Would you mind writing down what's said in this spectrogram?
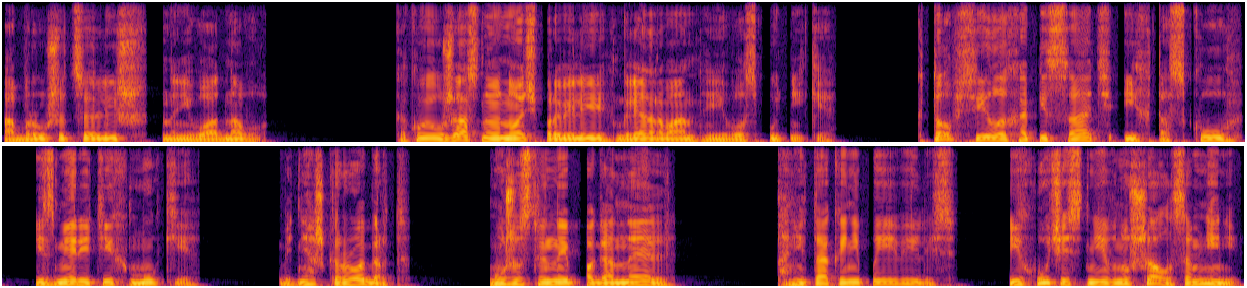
обрушится лишь на него одного. Какую ужасную ночь провели Гленнерман и его спутники. Кто в силах описать их тоску, измерить их муки? Бедняжка Роберт, мужественный Паганель. Они так и не появились. Их участь не внушала сомнений.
